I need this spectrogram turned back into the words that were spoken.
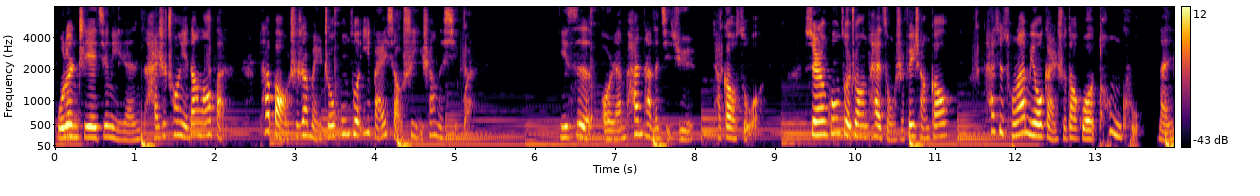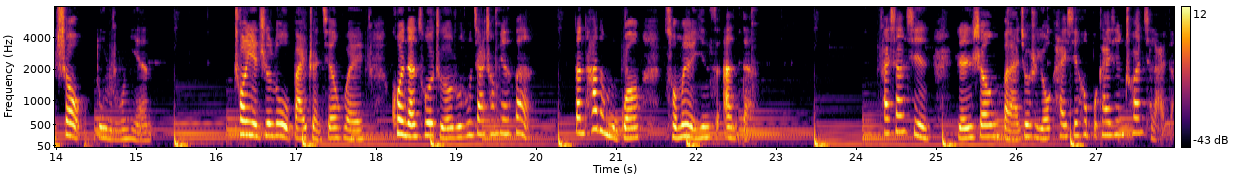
无论职业经理人还是创业当老板，他保持着每周工作一百小时以上的习惯。一次偶然攀谈了几句，他告诉我，虽然工作状态总是非常高，他却从来没有感受到过痛苦、难受、度日如年。创业之路百转千回，困难挫折如同家常便饭，但他的目光从没有因此黯淡。他相信人生本来就是由开心和不开心串起来的。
